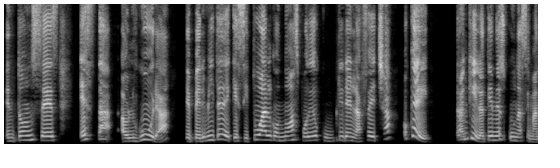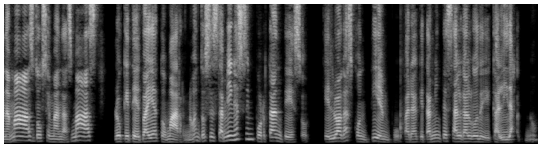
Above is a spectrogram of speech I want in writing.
Entonces, esta holgura te permite de que si tú algo no has podido cumplir en la fecha, ok, tranquila, tienes una semana más, dos semanas más, lo que te vaya a tomar, ¿no? Entonces también es importante eso, que lo hagas con tiempo para que también te salga algo de calidad, ¿no?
